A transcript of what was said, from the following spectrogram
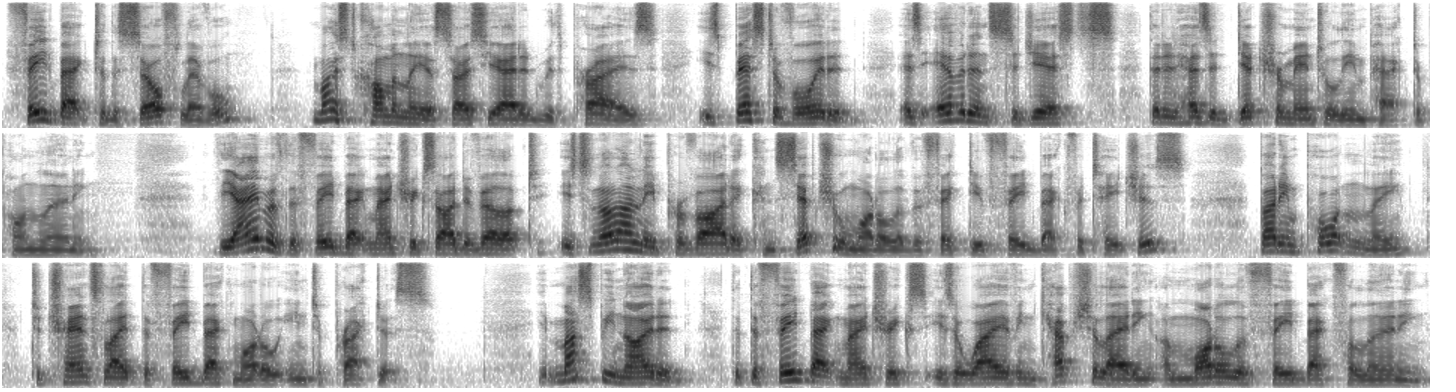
Feedback to the self level, most commonly associated with praise, is best avoided as evidence suggests that it has a detrimental impact upon learning. The aim of the feedback matrix I developed is to not only provide a conceptual model of effective feedback for teachers, but importantly, to translate the feedback model into practice. It must be noted that the feedback matrix is a way of encapsulating a model of feedback for learning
